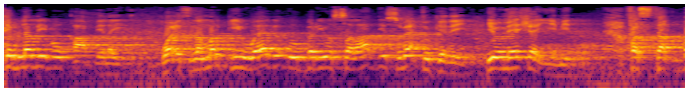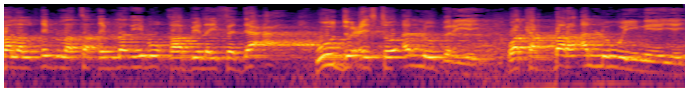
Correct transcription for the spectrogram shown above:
Qibladii buu qaabilay. Waa isla markii waaga uu baryo salaadii subax tukaday yuu meeshaa yimid. Fastaqbala alqiblata. Qibladii buu qaabilay fadaca. Wuu ducaystoo alluu baryey. Wa kabbara alluu weyneeyey.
